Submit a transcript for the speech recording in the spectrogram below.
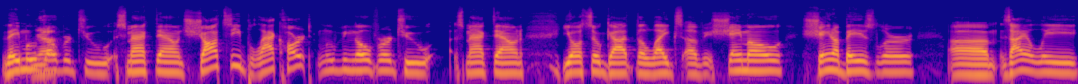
They moved Yeah. over to SmackDown. Shotzi Blackheart moving over to SmackDown. You also got the likes of Shamo, Shayna Baszler, um, Xia Li,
